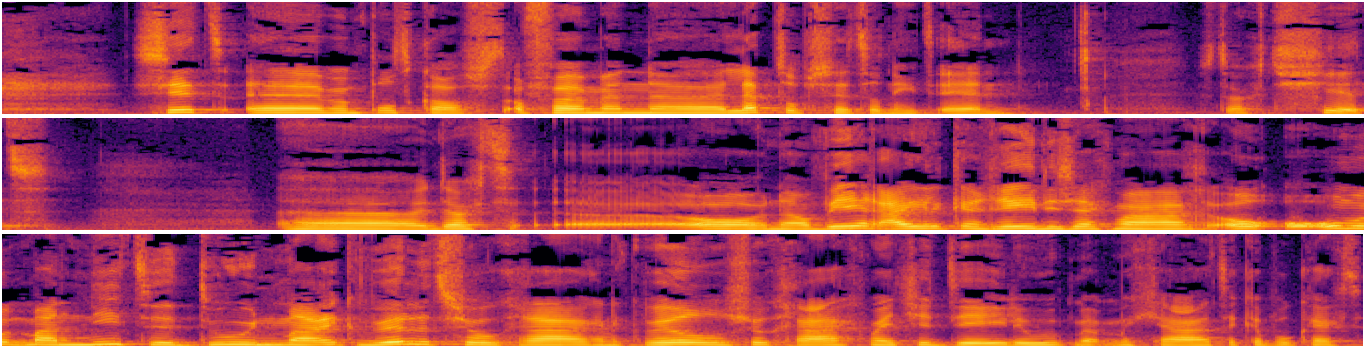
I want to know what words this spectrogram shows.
zit uh, mijn podcast, of uh, mijn laptop zit er niet in. Ik dacht, shit. ik dacht, oh, nou weer eigenlijk een reden, zeg maar, om het maar niet te doen. Maar ik wil het zo graag en ik wil zo graag met je delen hoe het met me gaat. Ik heb ook echt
